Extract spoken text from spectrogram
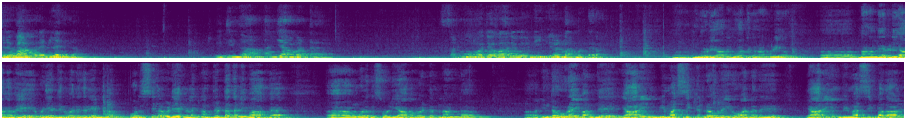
பிரபாகரன் லலிதா. விஜிதா அஞ்சாம் வட்டாரம். ராஜா ராஜவேணி இரண்டாம் பட்டரா உங்களுடைய அறிமுகத்துக்கு நன்றி. நான் நாங்கள் நேரடியாகவே விடயத்துக்கு வருகிறேன். ஒரு சில விடயங்களை நான் திட்ட தெளிவாக உங்களுக்கு சொல்லியாக வேண்டும். நான் இந்த உரை வந்து யாரையும் விமர்சிக்கின்ற உரையோ அல்லது யாரையும் விமர்சிப்பதால்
